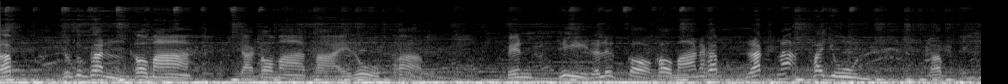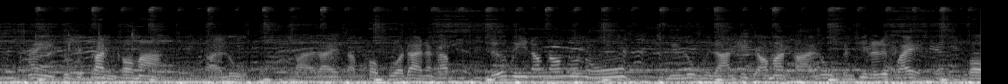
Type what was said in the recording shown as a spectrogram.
ครับทุกทุกๆท่านเข้ามาจะเข้ามาถ่ายรูปภาพ เป็นที่ระลึกก็เข้ามานะครับ รักนะพยูนครับ ให้ทุกทุกๆท่านเข้ามาถ่ายรูปถ่ายอะไรกับครอบครัวได้นะครับ หรือมีน้องๆหนูๆมีลูกมีหลานที่จะเอามาถ่ายรูปเป็นที่ระลึกไว้ ก็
